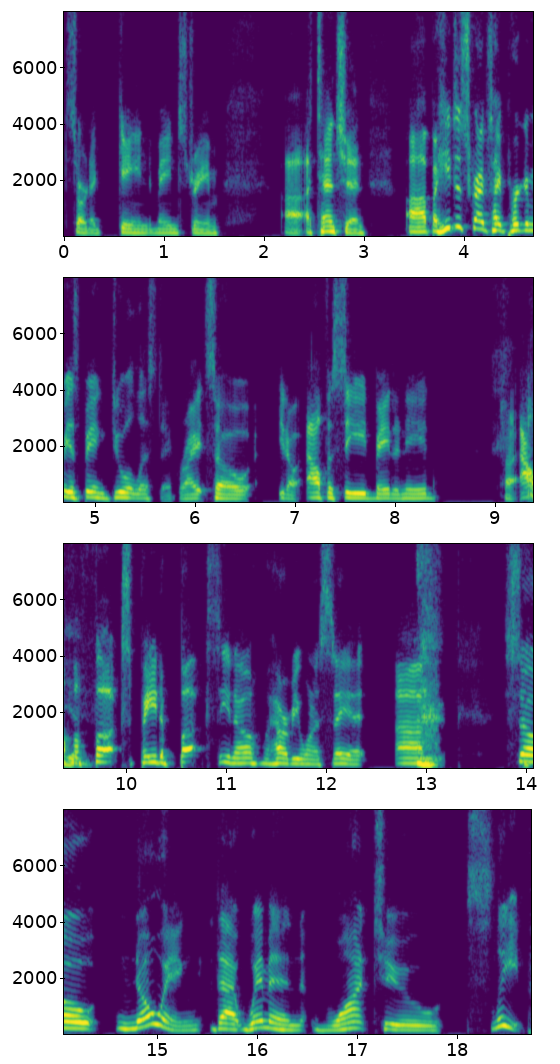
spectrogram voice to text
sort of gained mainstream uh, attention. Uh, but he describes hypergamy as being dualistic, right? So you know, alpha seed, beta need, uh, alpha Yeah. fucks, beta bucks, you know, however you want to say it. Um, so knowing that women want to sleep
